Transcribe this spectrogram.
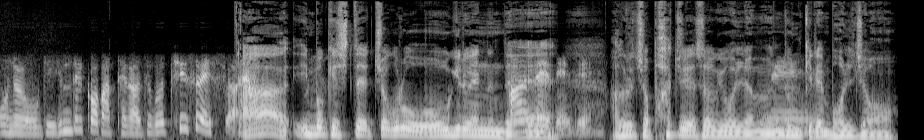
오늘 오기 힘들 것 같아가지고 취소했어요. 아, 씨댁 쪽으로 오기로 했는데. 아, 네네네. 아, 그렇죠. 파주에서 여기 오려면 네. 눈길에 멀죠.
